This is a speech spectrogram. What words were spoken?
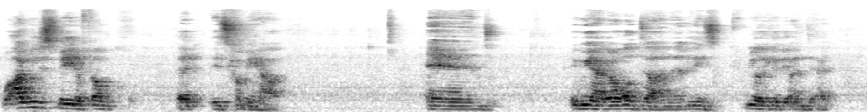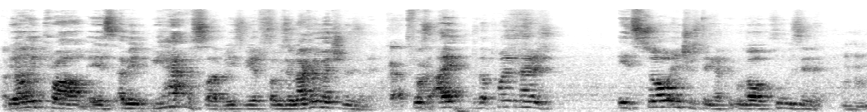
Well, I we just made a film that is coming out, and we have it all done, and everything's really good. The undead. Okay. The only problem is, I mean, we have the celebrities, we have celebrities. I'm not going to mention who's in it Okay, because. I. The point of the matter is, it's so interesting that people go, "Who's in it?" hmm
